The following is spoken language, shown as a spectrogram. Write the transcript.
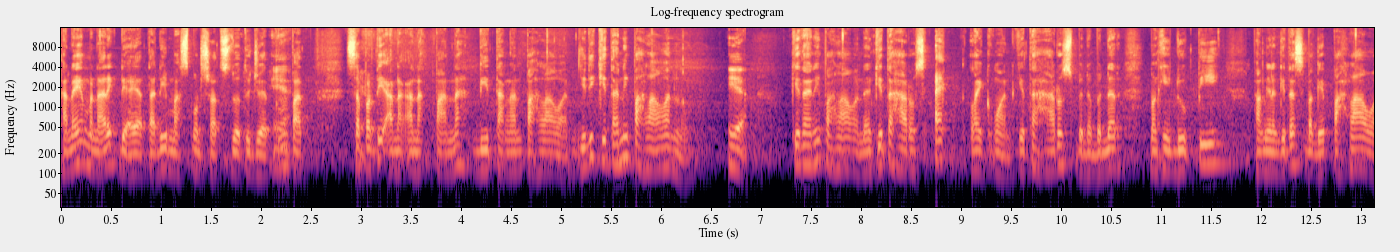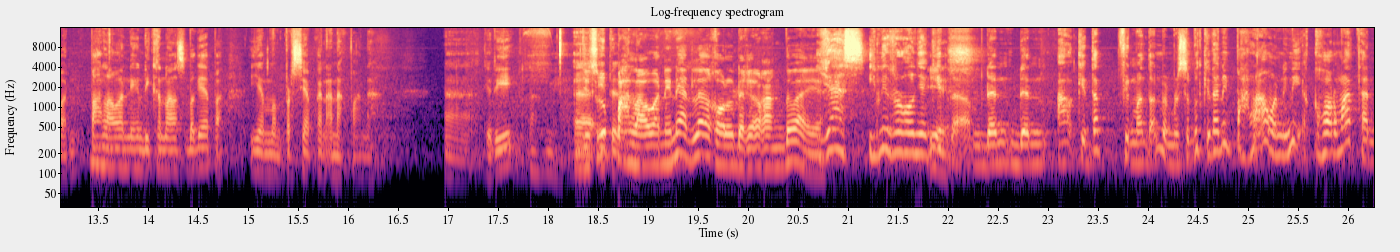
Karena yang menarik di ayat tadi Mazmur 127 ayat Iya. 4 seperti anak-anak panah di tangan pahlawan. Jadi kita nih pahlawan loh Iya. kita ini pahlawan dan kita harus act like one. Kita harus benar-benar menghidupi panggilan kita sebagai pahlawan. Pahlawan yang dikenal sebagai apa? Yang mempersiapkan anak panah. Nah, jadi eh, Justru itu. pahlawan ini adalah kalau dari orang tua ya. Yes, ini role-nya Yes. kita dan dan Alkitab firman Tuhan benar sebut kita ini pahlawan, ini kehormatan.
